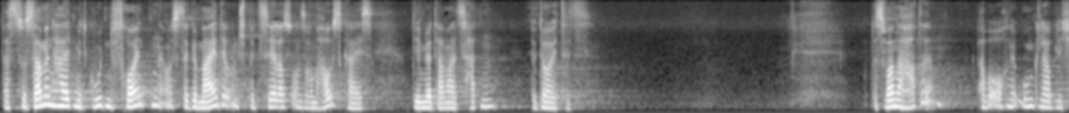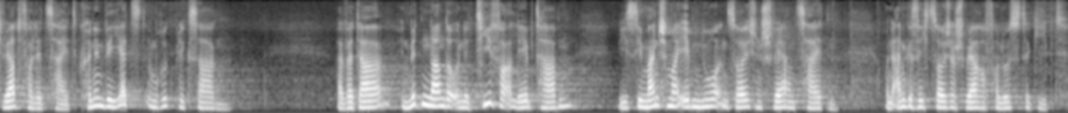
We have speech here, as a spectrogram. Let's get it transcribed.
was Zusammenhalt mit guten Freunden aus der Gemeinde und speziell aus unserem Hauskreis, den wir damals hatten, bedeutet. Das war eine harte, aber auch eine unglaublich wertvolle Zeit, können wir jetzt im Rückblick sagen, weil wir da ein Miteinander und eine Tiefe erlebt haben, wie es sie manchmal eben nur in solchen schweren Zeiten und angesichts solcher schwerer Verluste gibt.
